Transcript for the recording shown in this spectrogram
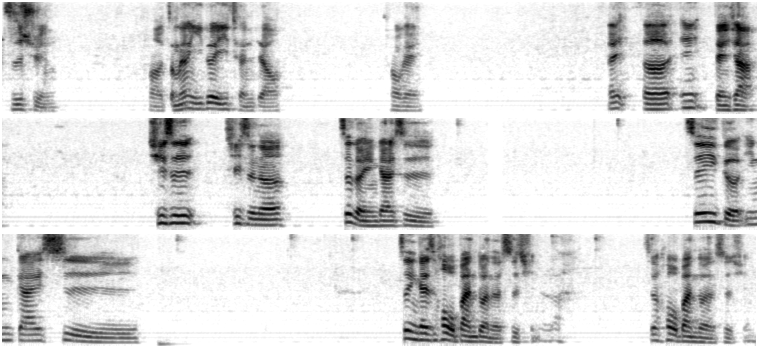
咨询啊？怎么样一对一成交？OK。哎，呃，哎，等一下，其实其实呢，这个应该是，这个应该是，这应该是后半段的事情了啦，这后半段的事情，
